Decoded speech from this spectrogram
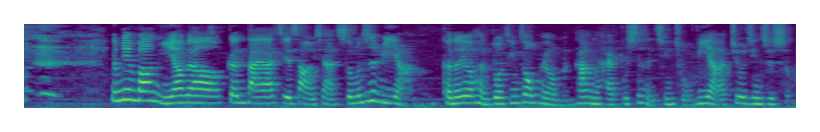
那面包，你要不要跟大家介绍一下什么是 VR？可能有很多听众朋友们他们还不是很清楚 VR 究竟是什么。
